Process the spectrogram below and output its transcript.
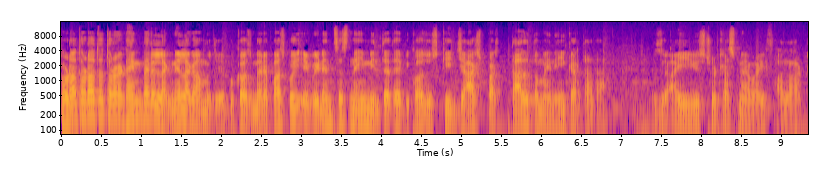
थोड़ा थोड़ा तो थोड़ा टाइम पहले लगने लगा मुझे बिकॉज़ मेरे पास कोई एविडेंसेस नहीं मिलते थे बिकॉज़ उसकी जाँच पड़ताल तो मैं नहीं करता था। I use to trust my wife a lot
